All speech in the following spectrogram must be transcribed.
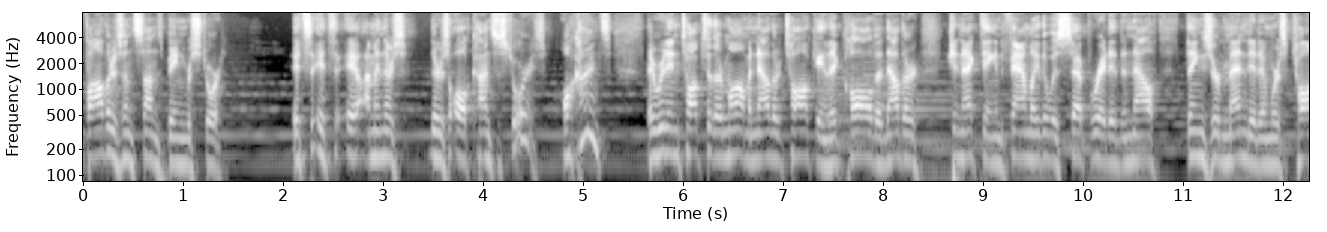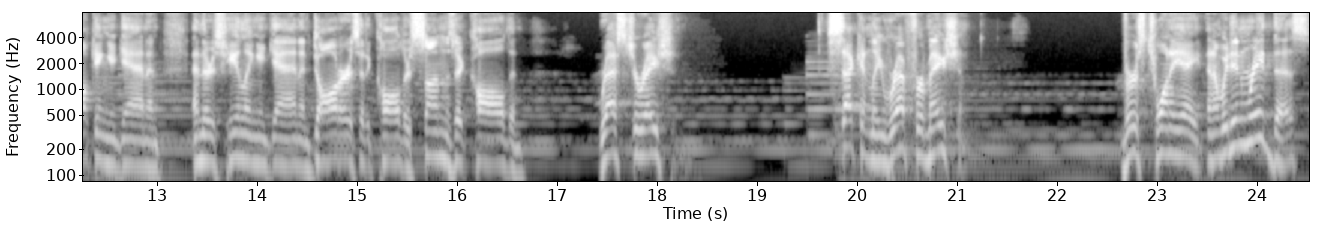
fathers and sons being restored. It's, it's, I mean, there's, there's all kinds of stories, all kinds. They didn't talk to their mom and now they're talking. They called and now they're connecting and family that was separated and now things are mended and we're talking again and, and there's healing again and daughters that called or sons that called and restoration. Secondly, reformation. Verse 28. And we didn't read this,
